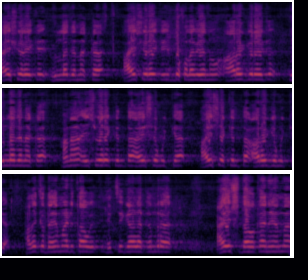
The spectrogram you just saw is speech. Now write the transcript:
ಆಯುಷ್ಯ ರೇಖೆ ಜನಕ ಆಯುಷ್ಯ ರೇಖೆ ಇದ್ದ ಫಲವೇನು? ಆರೋಗ್ಯ ರೇಖೆ ಜನಕ ಹಣ ಐಶ್ವರ್ಯಕ್ಕಿಂತ ಆಯುಷ್ಯ ಮುಖ್ಯ ಆಯುಷ್ಯಕ್ಕಿಂತ ಆರೋಗ್ಯ ಮುಖ್ಯ. ಅದಕ್ಕೆ ದಯಮಾಡಿ ತಾವು ಹೆಚ್ಚಿಗೆ ಹೇಳಕ್ಕಂದ್ರೆ ಆಯುಷ್ ದವಾಖಾನೆಯನ್ನು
